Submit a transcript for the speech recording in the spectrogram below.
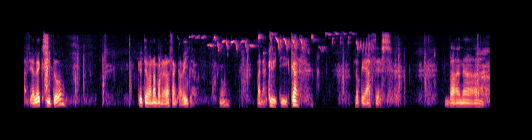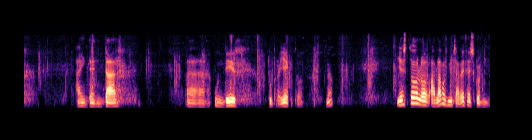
hacia el éxito que te van a poner a zancadilla. Van a criticar lo que haces. Van a, a intentar hundir tu proyecto. ¿no? Y esto lo hablamos muchas veces con,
